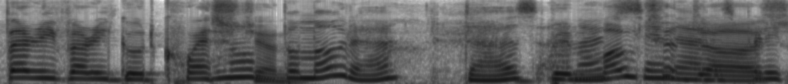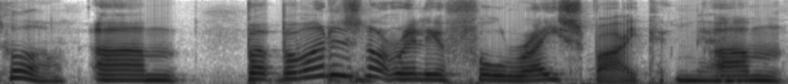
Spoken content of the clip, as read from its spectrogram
very, very good Well, question. Bimota does. and I've seen Bimota that. It's pretty cool. Um, but Bimota's not really a full race bike. Yeah. Um,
